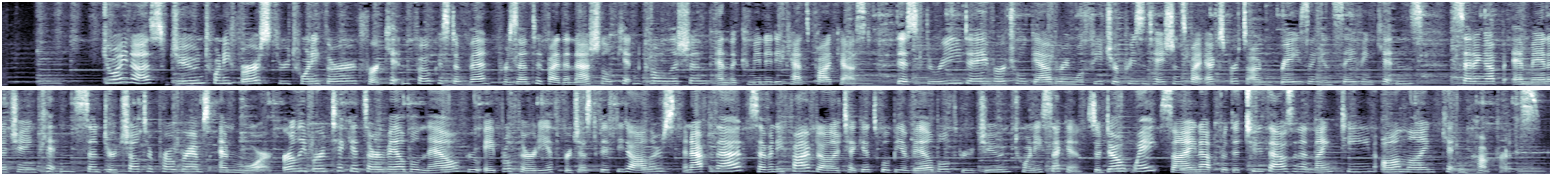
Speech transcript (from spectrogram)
Join us June 21st through 23rd for a kitten focused event presented by the National Kitten Coalition and the Community Cats Podcast. This three day virtual gathering will feature presentations by experts on raising and saving kittens, setting up and managing kitten centered shelter programs, and more. Early bird tickets are available now through April 30th for just $50, and after that, $75 tickets will be available through June 22nd. So don't wait, sign up for the 2019 Online Kitten Conference.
